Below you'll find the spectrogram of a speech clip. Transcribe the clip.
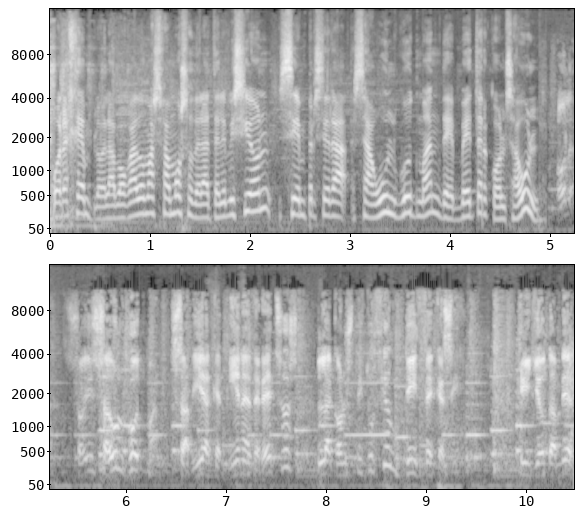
Por ejemplo, el abogado más famoso de la televisión siempre será Saul Goodman de Better Call Saul. Hola, soy Saul Goodman. ¿Sabía que tiene derechos? La Constitución dice que sí. Y yo también.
